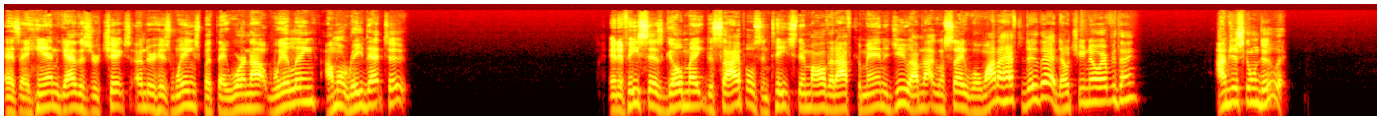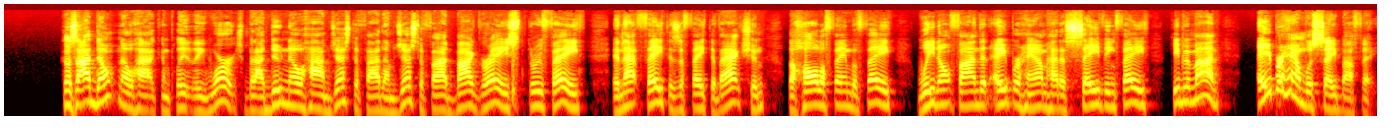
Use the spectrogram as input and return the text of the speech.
as a hen gathers her chicks under his wings, but they were not willing. I'm to read that too. And if he says, "Go make disciples and teach them all that I've commanded you," I'm not to say, "Well, why do I have to do that? Don't you know everything?" I'm just to do it Because I don't know how it completely works, but I do know how I'm justified. I'm justified by grace through faith, and that faith is a faith of action. The Hall of Fame of faith, we don't find that Abraham had a saving faith. Keep in mind, Abraham was saved by faith.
